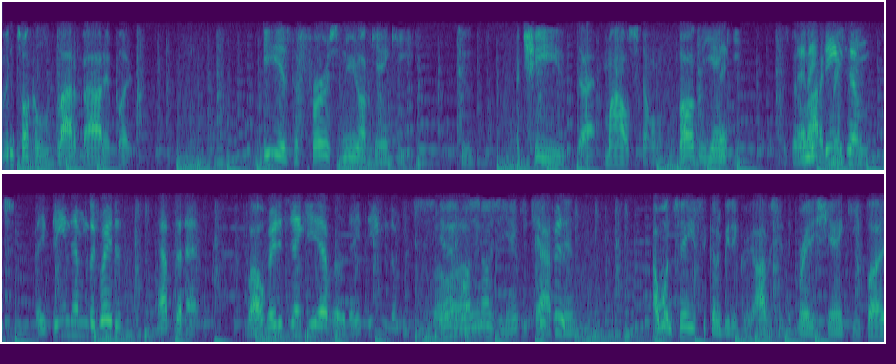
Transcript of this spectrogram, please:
we didn't talk a lot about it, but he is the first New York Yankee to achieve that milestone. All the Yankee. There's been And a they lot of deemed great him- Yankees. They deemed him the greatest after that. Well, Greatest Yankee ever. They deemed him. So, yeah, well, you know, he's a Yankee captain. I wouldn't say he's going to be the obviously the greatest Yankee, but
